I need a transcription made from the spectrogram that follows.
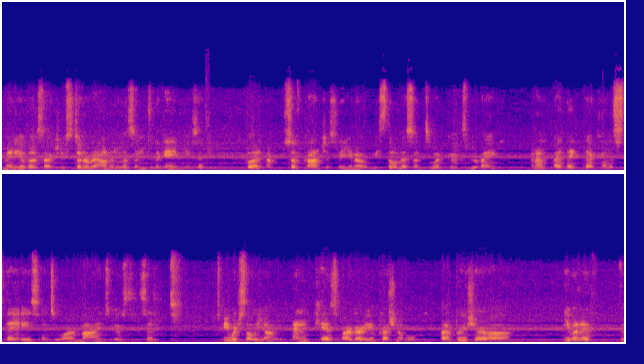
many of us actually stood around and listened to the game music but um, subconsciously, you know, we still listen to it because we were playing. And I'm, i think that kind of stays into our minds because since we were so young and kids are very impressionable, I'm pretty sure uh, even if the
